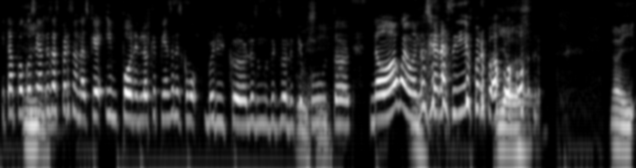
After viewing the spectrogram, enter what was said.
Y tampoco sean de esas personas que imponen lo que piensan, es como, marica, los homosexuales, qué Uy, sí. No, huevón, no Mm. sean así, por favor. Dios. No, y-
